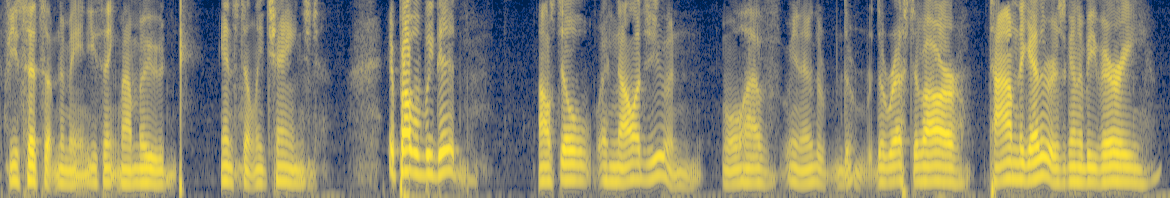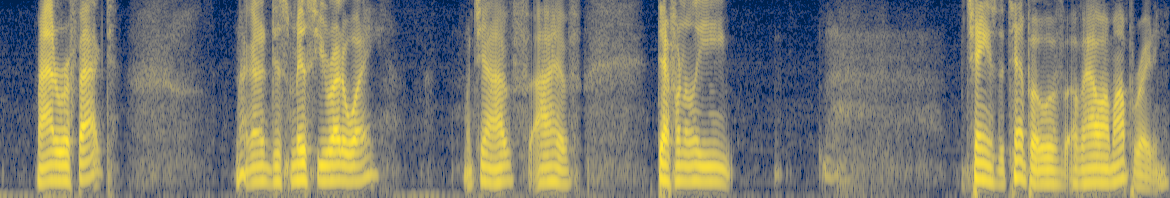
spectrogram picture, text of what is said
if you said something to me and you think my mood instantly changed, it probably did. I'll still acknowledge you, and we'll have you know the the, the rest of our time together is going to be very matter of fact. I'm not going to dismiss you right away. But yeah, I've I have definitely changed the tempo of, of how I'm operating.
